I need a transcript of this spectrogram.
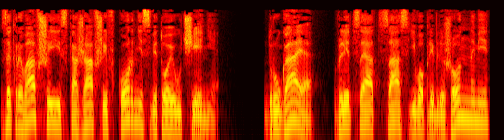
закрывавшей и искажавшей в корне святое учение. Другая в лице отца с его приближенными,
